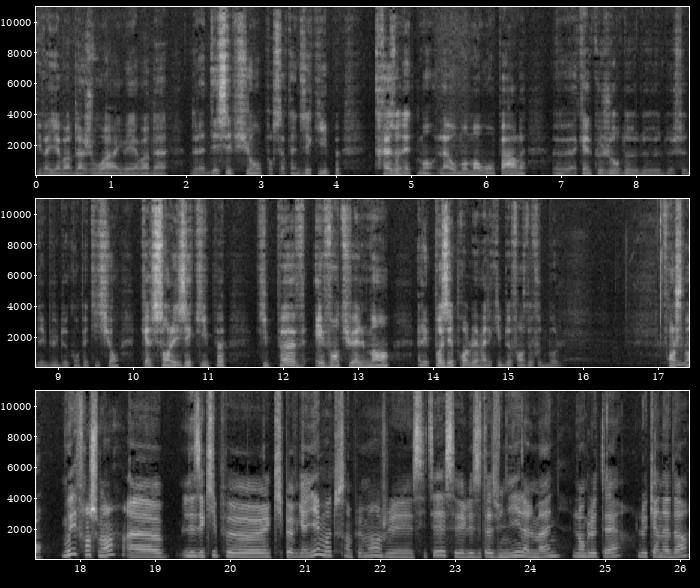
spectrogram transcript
il va y avoir de la joie, il va y avoir de la, de la déception pour certaines équipes. Très honnêtement, là, au moment où on parle, euh, à quelques jours de, de, de ce début de compétition, quelles sont les équipes qui peuvent éventuellement aller poser problème à l'équipe de France de football? Franchement. Oui, franchement. Euh, les équipes euh, qui peuvent gagner, moi, tout simplement, je vais citer, c'est les États-Unis, l'Allemagne, l'Angleterre, le Canada,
